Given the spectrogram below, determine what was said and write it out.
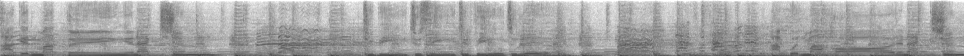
I get my thing in action. To be, to see, to feel, to live. That's what's happening. I put my heart in action.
